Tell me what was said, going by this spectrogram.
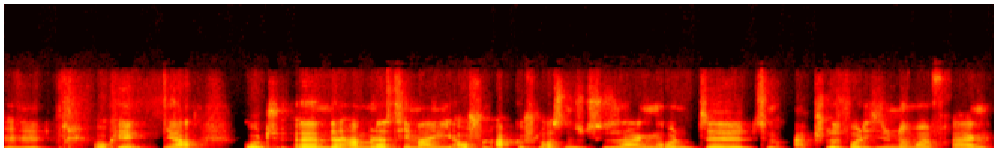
Mhm. Okay, ja, gut. Ähm, dann haben wir das Thema eigentlich auch schon abgeschlossen sozusagen. Und äh, zum Abschluss wollte ich Sie nur noch mal fragen,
